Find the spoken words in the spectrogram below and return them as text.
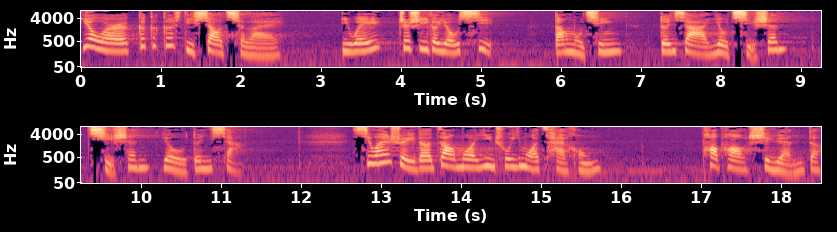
幼儿咯咯咯地笑起来，以为这是一个游戏。当母亲蹲下又起身，起身又蹲下。洗完水的皂沫映出一抹彩虹，泡泡是圆的，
